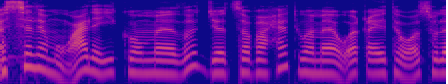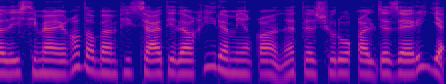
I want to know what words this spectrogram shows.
السلام عليكم. ضجت صفحات ومواقع التواصل الاجتماعي غضبا في الساعة الأخيرة من قناة الشروق الجزائرية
